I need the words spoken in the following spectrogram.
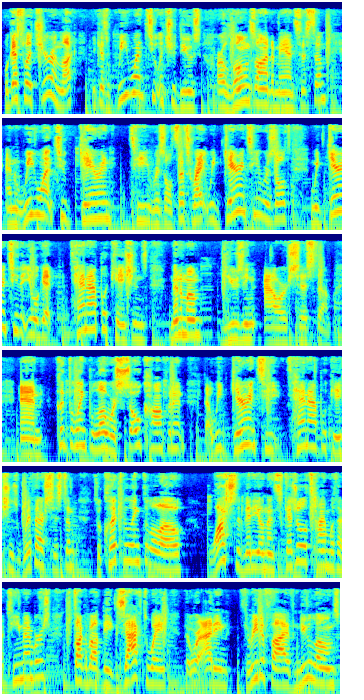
Well, guess what? You're in luck because we want to introduce our loans on demand system and we want to guarantee results. That's right, we guarantee results. We guarantee that you will get 10 applications minimum using our system. And click the link below. We're so confident that we guarantee 10 applications with our system. So click the link below watch the video and then schedule a time with our team members to talk about the exact way that we're adding three to five new loans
